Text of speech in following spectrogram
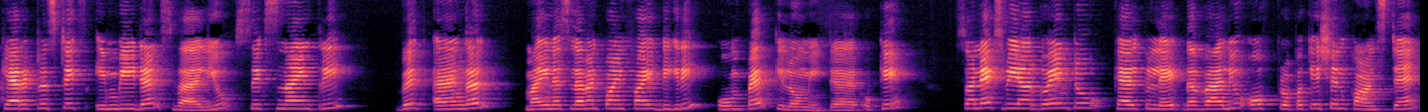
characteristics impedance value 693 with angle minus 11.5 degree ohm per kilometer. Okay. So next we are going to calculate the value of propagation constant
